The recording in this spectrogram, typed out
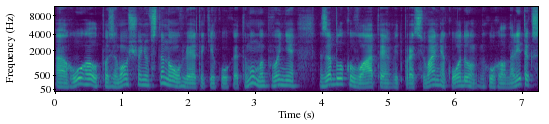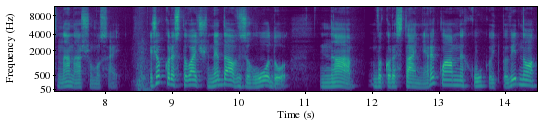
е, Google по замовчуванню встановлює такі куки, тому ми повинні заблокувати відпрацювання коду Google Analytics на нашому сайті. Якщо користувач не дав згоду на використання рекламних кук, відповідно,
